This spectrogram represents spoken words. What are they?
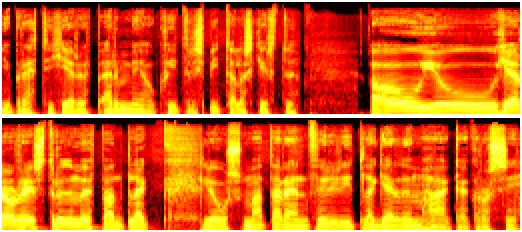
ég bretti hér upp ermi á kvítri spítalaskirtu. Ójú, hér á reistruðum upphandlegg, ljósmatar enn fyrir ídlagerðum hakakrossi.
